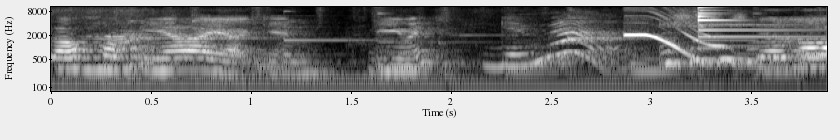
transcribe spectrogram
เราคนนี้อะไรอะเกนดีไหมดีมากเดี๋ยวรอ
